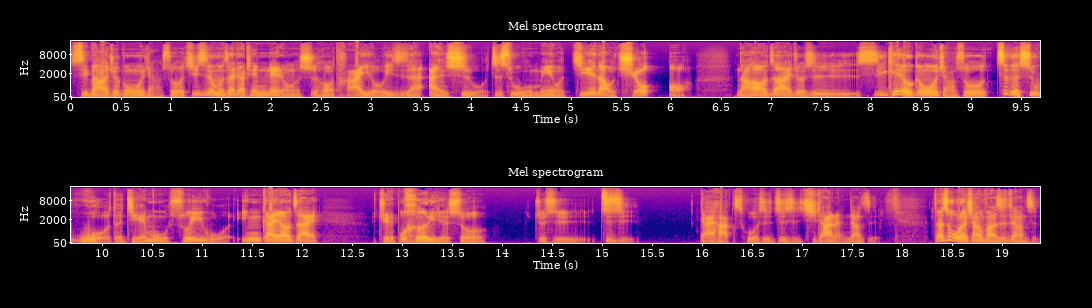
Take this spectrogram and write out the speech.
C 八就跟我讲说，其实我们在聊天的内容的时候，他有一直在暗示我，只是我没有接到球哦。然后再就是 C K 有跟我讲说，这个是我的节目，所以我应该要在觉得不合理的时候，就是制止 Guy Hux 或是支持其他人这样子。但是我的想法是这样子，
